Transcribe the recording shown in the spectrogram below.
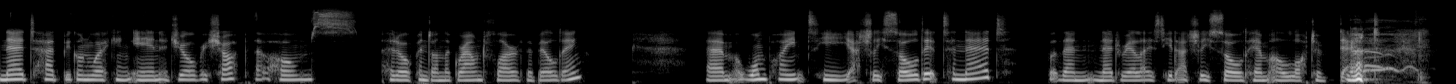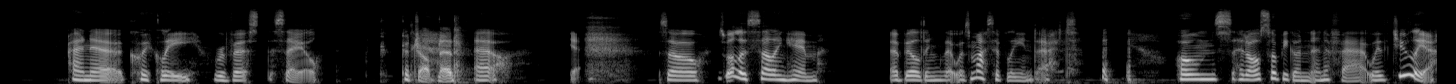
Ned had begun working in a jewellery shop that Holmes had opened on the ground floor of the building. Um, at one point, he actually sold it to Ned, but then Ned realised he'd actually sold him a lot of debt and uh, quickly reversed the sale. Good job, Ned. Uh, yeah. So, as well as selling him a building that was massively in debt, Holmes had also begun an affair with Julia.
